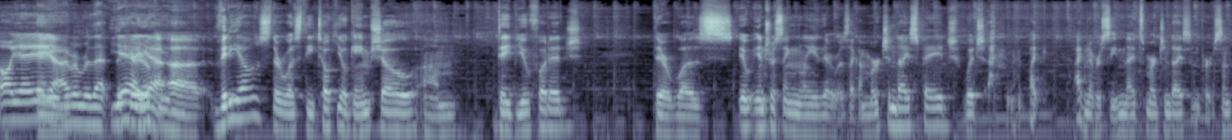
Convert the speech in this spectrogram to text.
Oh yeah, yeah, yeah. I remember that. the Yeah, karaoke. yeah. Uh, videos. There was the Tokyo Game Show um, debut footage. There was, it, interestingly, there was like a merchandise page, which, like, I've never seen Nights' merchandise in person.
